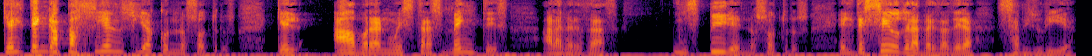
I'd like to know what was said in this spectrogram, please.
que Él tenga paciencia con nosotros, que Él abra nuestras mentes a la verdad, inspire en nosotros el deseo de la verdadera sabiduría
